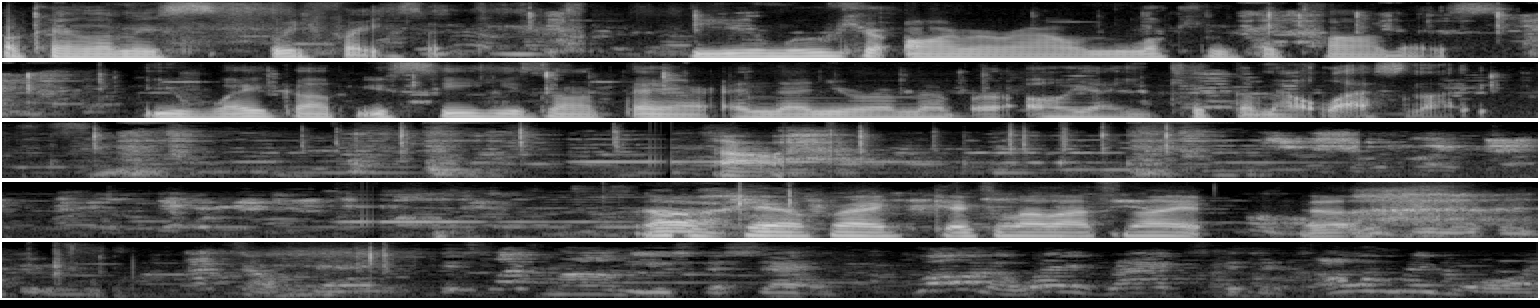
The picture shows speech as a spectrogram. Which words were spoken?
Okay, let me rephrase it. You move your arm around looking for Thomas. You wake up, you see he's not there, and then you remember, oh yeah, you kicked him out last night. Oh. Oh, yeah, Frank Kicked him out last night. That's okay. It's like Mom used to say. Blowing away racks is its own reward.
